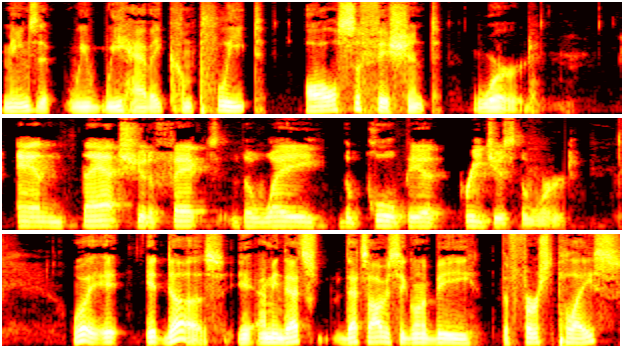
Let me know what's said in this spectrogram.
means that we we have a complete all sufficient word and that should affect the way the pulpit preaches the word. Well, it it does. I mean, that's that's obviously going to be the first place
